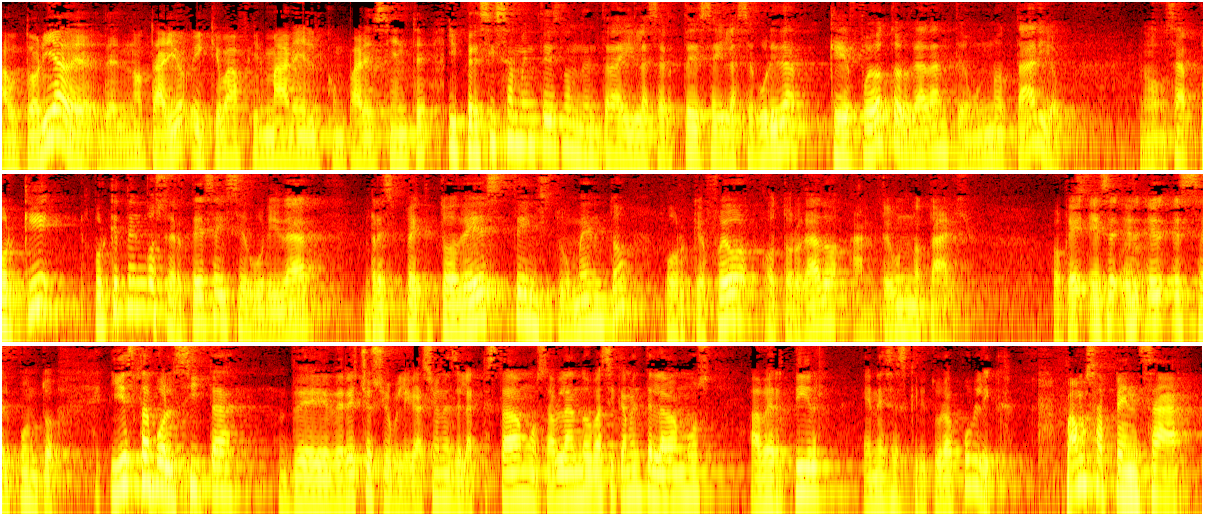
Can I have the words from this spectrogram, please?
autoría del notario y que va a firmar el compareciente. Y precisamente es donde entra ahí la certeza y la seguridad, que fue otorgada ante un notario. ¿no? O sea, ¿por qué, ¿por qué tengo certeza y seguridad respecto de este instrumento? Porque fue otorgado ante un notario. ¿ok? Ese, ese es el punto. Y esta bolsita de derechos y obligaciones de la que estábamos hablando, básicamente la vamos a vertir en esa escritura pública. Vamos a pensar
